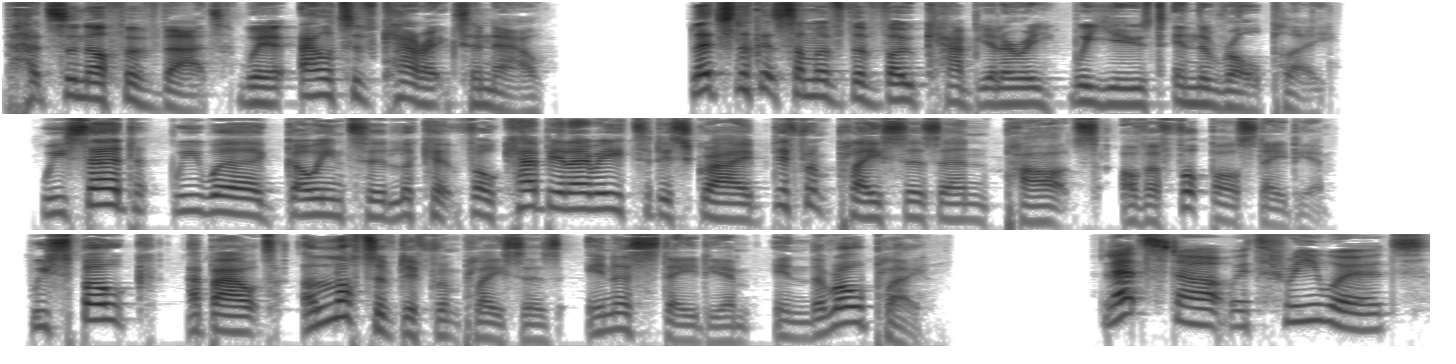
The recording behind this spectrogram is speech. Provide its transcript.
That's enough of that. We're out of character now. Let's look at some of the vocabulary we used in the role play. We said we were going to look at vocabulary to describe different places and parts of a football stadium. We spoke about a lot of different places in a stadium in the role play. Let's start with three words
